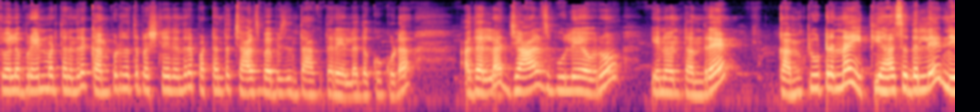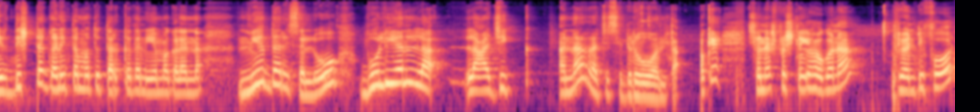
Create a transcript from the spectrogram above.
ಕೆಲವೊಬ್ಬರು ಏನು ಮಾಡ್ತಾರೆ ಅಂದರೆ ಕಂಪ್ಯೂಟರ್ ಹತ್ರ ಪ್ರಶ್ನೆ ಇದೆ ಅಂದರೆ ಪಟ್ಟಂತ ಚಾರ್ಲ್ಸ್ ಬ್ಯಾಬೇಜ್ ಅಂತ ಹಾಕ್ತಾರೆ ಎಲ್ಲದಕ್ಕೂ ಕೂಡ. ಅದಲ್ಲ, ಜಾರ್ಜ್ ಬೂಲೆ ಅವರು ಏನು ಅಂತಂದರೆ ಕಂಪ್ಯೂಟರ್ನ ಇತಿಹಾಸದಲ್ಲೇ ನಿರ್ದಿಷ್ಟ ಗಣಿತ ಮತ್ತು ತರ್ಕದ ನಿಯಮಗಳನ್ನು ನಿರ್ಧರಿಸಲು ಬುಲಿಯನ್ ಲಾಜಿಕ್ ಅನ್ನು ರಚಿಸಿದರು ಅಂತ. ಓಕೆ ಸೊ ನೆಕ್ಸ್ಟ್ ಪ್ರಶ್ನೆಗೆ ಹೋಗೋಣ. ಟ್ವೆಂಟಿ ಫೋರ್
